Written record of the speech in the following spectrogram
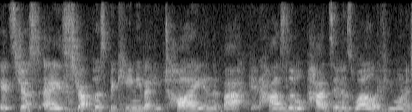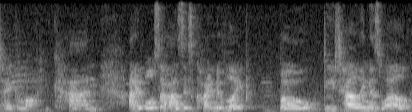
It's just a strapless bikini that you tie in the back. It has little pads in as well. If you want to take them off, you can. And it also has this kind of like bow detailing as well.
